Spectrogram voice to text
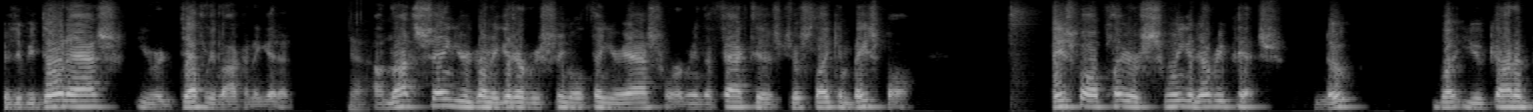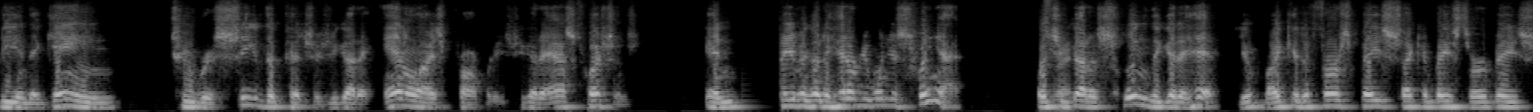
Because if you don't ask, you're definitely not going to get it. Yeah. I'm not saying you're going to get every single thing you ask for. I mean, the fact is, just like in baseball, baseball players swing at every pitch. Nope. But you've got to be in the game to receive the pitches. You got to analyze properties. You got to ask questions. And not even going to hit every one you swing at. But you've got to swing to get a hit. You might get a first base, second base, third base.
